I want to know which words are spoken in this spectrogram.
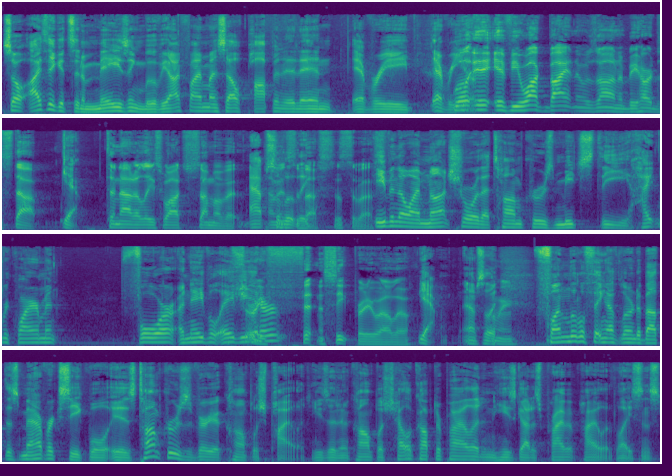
So I think it's an amazing movie. I find myself popping it in every every Well, year. if you walked by it and it was on, it'd be hard to stop. yeah. To not at least watch some of it. I mean, Absolutely. it's the. It's the best. Even though I'm not sure that Tom Cruise meets the height requirement for a naval aviator. he fit in a seat pretty well, though. yeah, absolutely. I mean- Fun little thing I've learned about this Maverick sequel is Tom Cruise is a very accomplished pilot. He's an accomplished helicopter pilot and he's got his private pilot license.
